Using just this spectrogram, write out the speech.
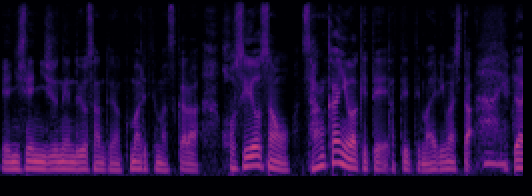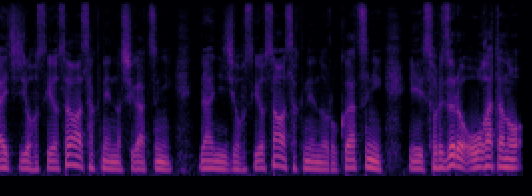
2020年度予算というのは組まれてますから補正予算を3回に分けて立ててまいりました、はい、第一次補正予算は昨年の4月に第二次補正予算は昨年の6月にそれぞれ大型の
